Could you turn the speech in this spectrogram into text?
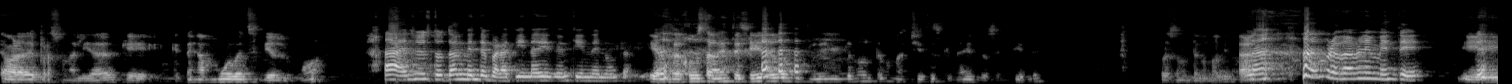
ahora de personalidad que, que tenga muy buen sentido del humor. Ah, eso es totalmente para ti, nadie te entiende nunca. Y o sea, justamente sí, luego, luego tengo unos chistes que nadie los entiende. Por eso no tengo novia. Ah, Probablemente. y,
